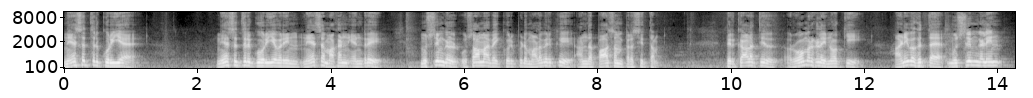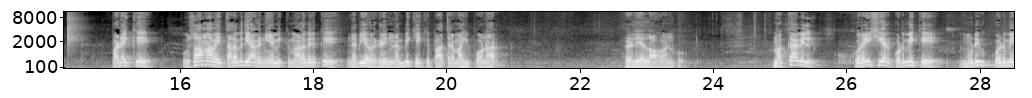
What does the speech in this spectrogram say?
நேசத்திற்குரிய நேசத்திற்குரியவரின் நேச மகன் என்று முஸ்லிம்கள் உசாமாவை குறிப்பிடும் அளவிற்கு அந்த பாசம் பிரசித்தம். பிற்காலத்தில் ரோமர்களை நோக்கி அணிவகுத்த முஸ்லிம்களின் படைக்கு உசாமாவை தளபதியாக நியமிக்கும் அளவிற்கு நபி அவர்களின் நம்பிக்கைக்கு பாத்திரமாகி போனார். ரலியல்லாஹான்கு மக்காவில் குரேஷியர் கொடுமைக்கு முடிவு கொடுமை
